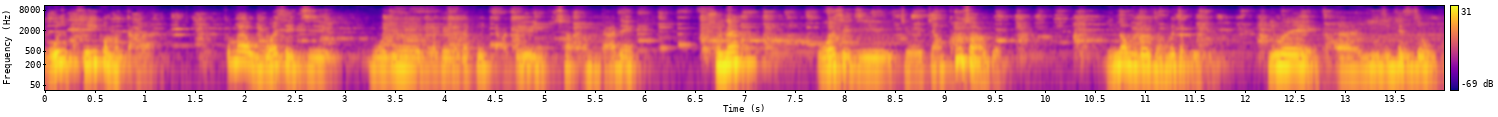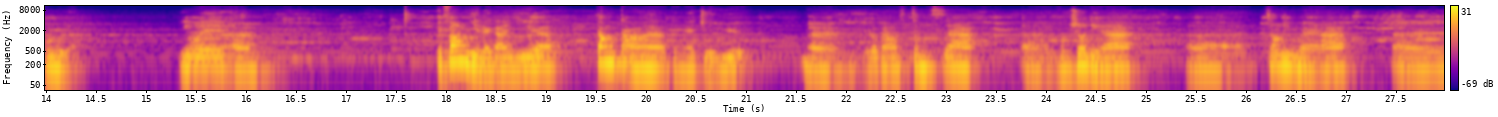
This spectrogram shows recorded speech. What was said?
我是可以跟侬打个。葛末下个赛季，我就辣盖搿搭看大胆个预测，恒大队可能下个赛季就将空手而归，伊拿勿到任何只冠军，因为呃，伊已经开始走下坡路了。因为嗯，一方面来讲，伊个当打个搿眼球员。呃，比如讲郑智啊，呃，冯潇霆啊，呃，张琳芃啊，呃，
